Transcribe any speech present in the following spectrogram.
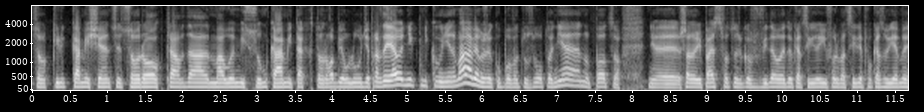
co kilka miesięcy, co rok, prawda? Małymi sumkami, tak to robią ludzie, prawda? Ja nik nikogo nie namawiam, że kupował tu złoto, nie, no po co? Nie, szanowni Państwo, tylko w wideo edukacyjno-informacyjne pokazujemy,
